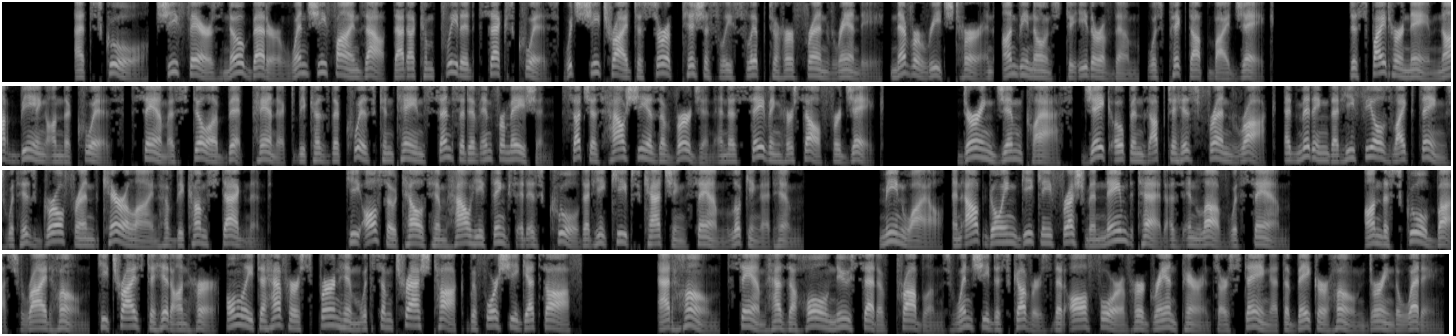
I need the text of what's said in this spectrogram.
At school, she fares no better when she finds out that a completed sex quiz which she tried to surreptitiously slip to her friend Randy, never reached her and, unbeknownst to either of them, was picked up by Jake. Despite her name not being on the quiz, Sam is still a bit panicked because the quiz contains sensitive information, such as how she is a virgin and is saving herself for Jake. During gym class, Jake opens up to his friend Rock, admitting that he feels like things with his girlfriend Caroline have become stagnant. He also tells him how he thinks it is cool that he keeps catching Sam looking at him. Meanwhile, an outgoing geeky freshman named Ted is in love with Sam. On the school bus ride home, he tries to hit on her, only to have her spurn him with some trash talk before she gets off. At home, Sam has a whole new set of problems when she discovers that all four of her grandparents are staying at the Baker home during the wedding.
